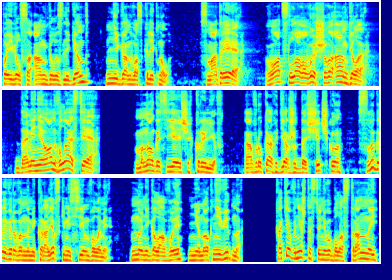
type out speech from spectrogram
Появился ангел из легенд. Ниган воскликнул. «Смотри! Вот слава высшего ангела! Доминион власти!» Много сияющих крыльев, а в руках держит дощечку с выгравированными королевскими символами. Но ни головы, ни ног не видно. Хотя внешность у него была странной,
